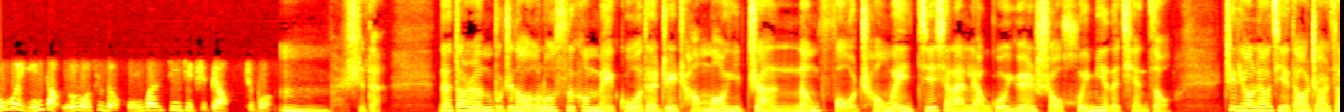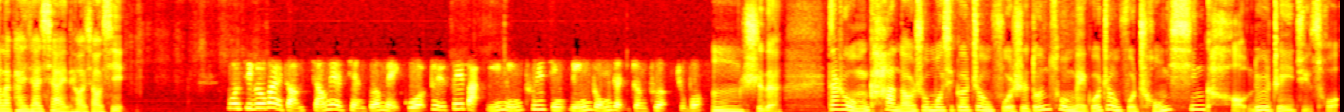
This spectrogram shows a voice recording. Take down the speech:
不会影响俄罗斯的宏观经济指标。直播，嗯，是的。那当然，不知道俄罗斯和美国的这场贸易战能否成为接下来两国元首会面的前奏。这条了解到这儿，再来看一下下一条消息。墨西哥外长强烈谴责美国对非法移民推行零容忍政策。主播，嗯，是的。但是我们看到说，墨西哥政府是敦促美国政府重新考虑这一举措。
